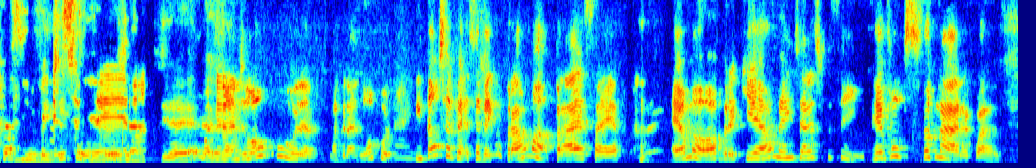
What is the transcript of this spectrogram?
Tiazinha feiticeira, gente. É. Uma grande loucura. Uma grande loucura. Então você vê, você vê que para essa época é uma obra que realmente era, tipo assim, revolucionária quase.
